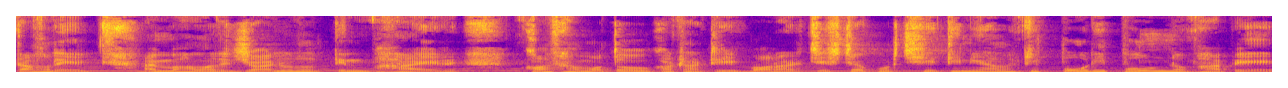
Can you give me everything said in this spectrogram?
তাহলে আমি মোহাম্মদ জয়নুল উদ্দিন ভাইয়ের কথা মতো ঘটনাটি বলার চেষ্টা করছি। তিনি আমাকে পরিপূর্ণভাবে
